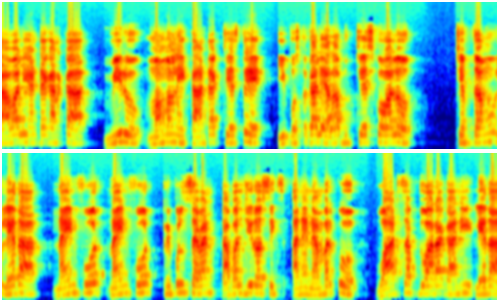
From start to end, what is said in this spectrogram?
కావాలి అంటే కనుక మీరు మమ్మల్ని కాంటాక్ట్ చేస్తే ఈ పుస్తకాలు ఎలా బుక్ చేసుకోవాలో చెప్తాము. లేదా nine four nine four triple seven double zero six అనే నెంబర్కు వాట్సాప్ ద్వారా కానీ లేదా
